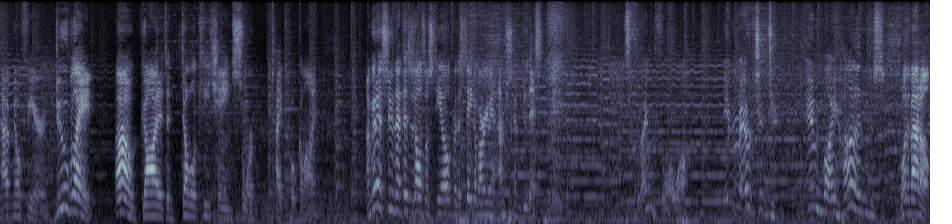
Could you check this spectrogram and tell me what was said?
have no fear. Doublade! Oh god, it's a double keychain sword type Pokemon. I'm gonna assume that this is also steel. For the sake of argument, I'm just gonna do this. It's flamethrower. It melted in my hands. You've won the battle.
